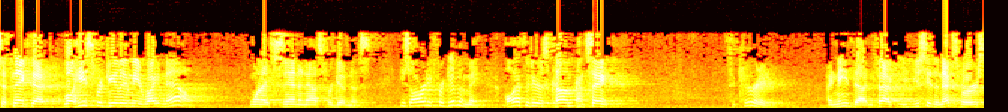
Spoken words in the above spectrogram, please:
to think that, well, He's forgiving me right now when I sin and ask forgiveness. He's already forgiven me. All I have to do is come and say, Security. I need that. In fact, you see the next verse.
